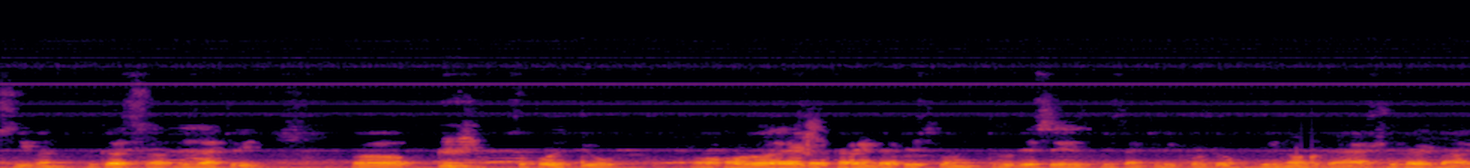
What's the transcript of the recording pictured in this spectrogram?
C1 because uh, this is actually uh, suppose if you although I write the current that is going through this is, is actually equal to V naught dash divided by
